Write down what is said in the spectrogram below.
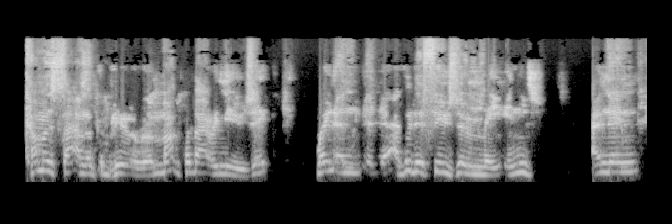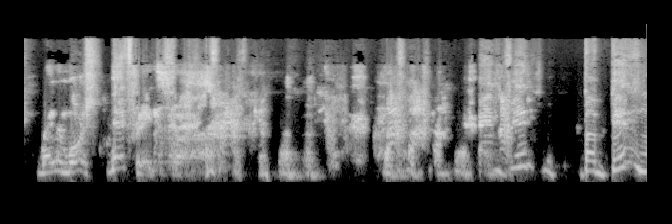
come and sat in the computer room, mucked about with music, went and uh, did a few Zoom meetings, and then went and watched Netflix. and binge, but binge,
